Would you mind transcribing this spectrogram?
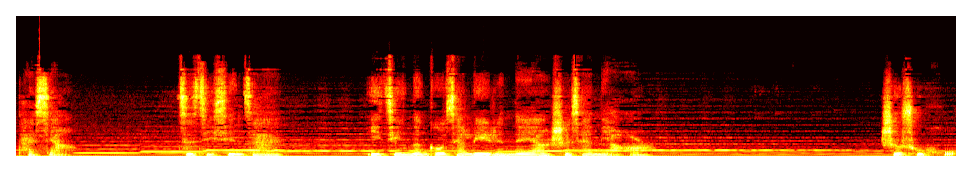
他想，自己现在已经能够像猎人那样射下鸟儿，射出火，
